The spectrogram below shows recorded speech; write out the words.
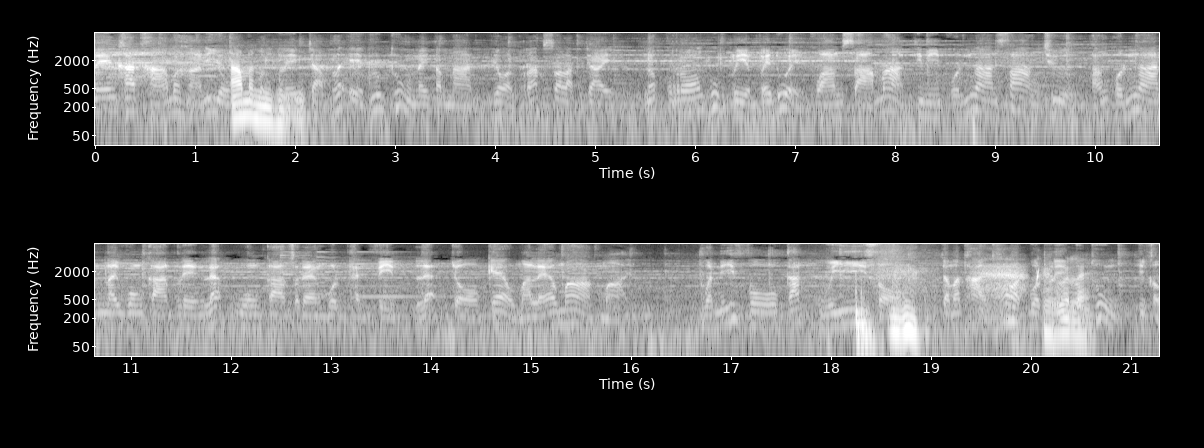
เพลงคาถามหานิยมอ้าวมันมีบทเพลงจากพระเอกลูกทุ่งในตำนาน ยอดรักสลักใจ นักร้องผู้เปลี่ยนไปด้วยความสามารถที่มีผลงานสร้างชื่อ ทั้งผลงานในวงการเพลงและวงการแสดงบนแผ่นฟิล์มและจอแก้วมาแล้วมากมาย วันนี้โฟกัสวีสองจะมาถ่ายทอดบทเพลงลูกทุ่งที่เขา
